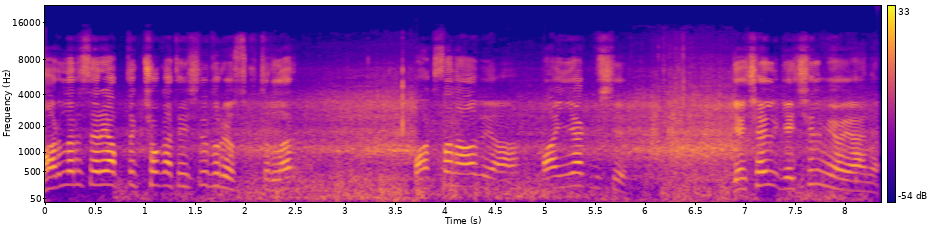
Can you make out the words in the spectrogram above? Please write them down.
Farları seri yaptık çok ateşli duruyor skuterlar. Baksana abi ya manyak bir şey. Geçel geçilmiyor yani.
